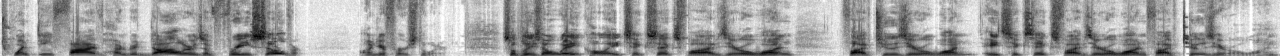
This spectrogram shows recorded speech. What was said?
$2,500 of free silver on your first order. So please don't wait. Call 866 501 5201, 866 501 5201,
